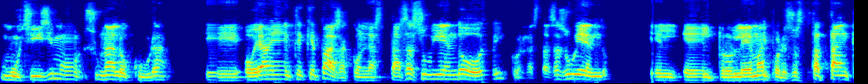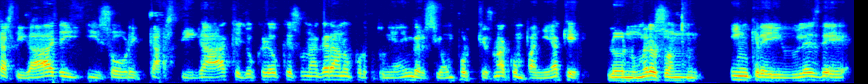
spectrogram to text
muchísimo, es una locura. Eh, obviamente, ¿qué pasa? Con las tasas subiendo hoy, con las tasas subiendo, el, el problema, y por eso está tan castigada y, y sobrecastigada, que yo creo que es una gran oportunidad de inversión, porque es una compañía que los números son increíbles de,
